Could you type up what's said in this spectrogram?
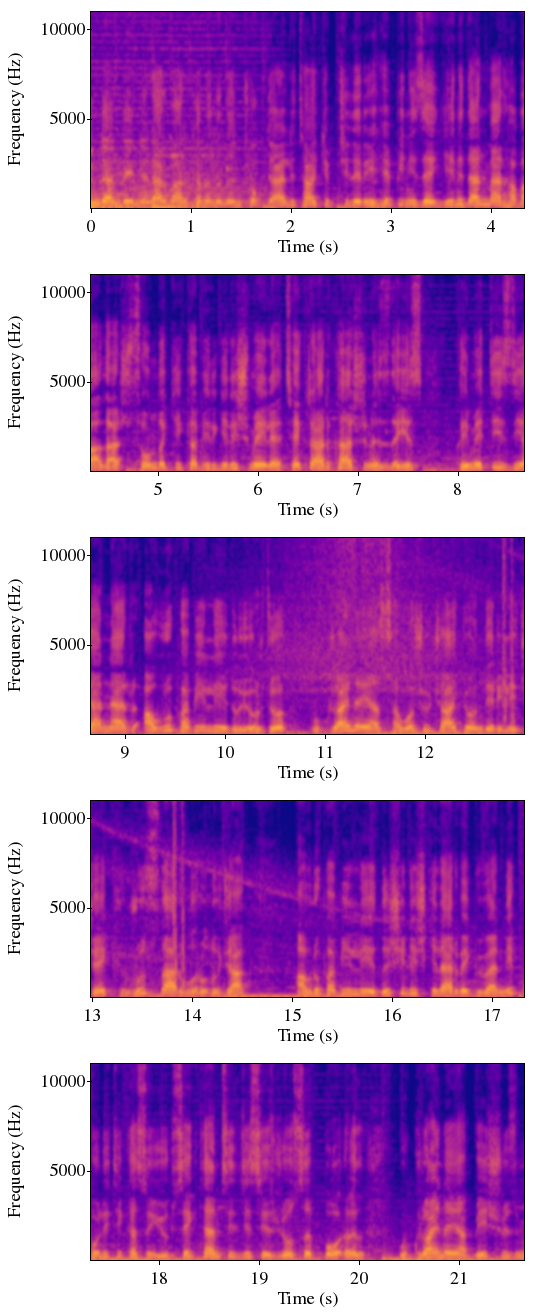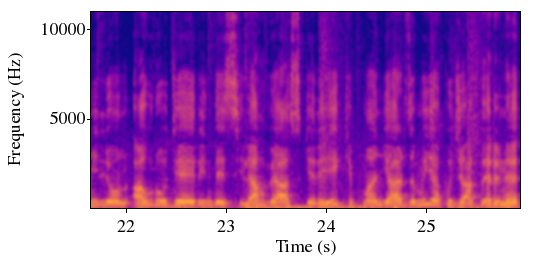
Gündemde Neler Var kanalının çok değerli takipçileri hepinize yeniden merhabalar. Son dakika bir gelişmeyle tekrar karşınızdayız. Kıymetli izleyenler Avrupa Birliği duyurdu. Ukrayna'ya savaş uçağı gönderilecek, Ruslar vurulacak. Avrupa Birliği Dış İlişkiler ve Güvenlik Politikası Yüksek Temsilcisi Josep Borrell, Ukrayna'ya 500 milyon avro değerinde silah ve askeri ekipman yardımı yapacaklarını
